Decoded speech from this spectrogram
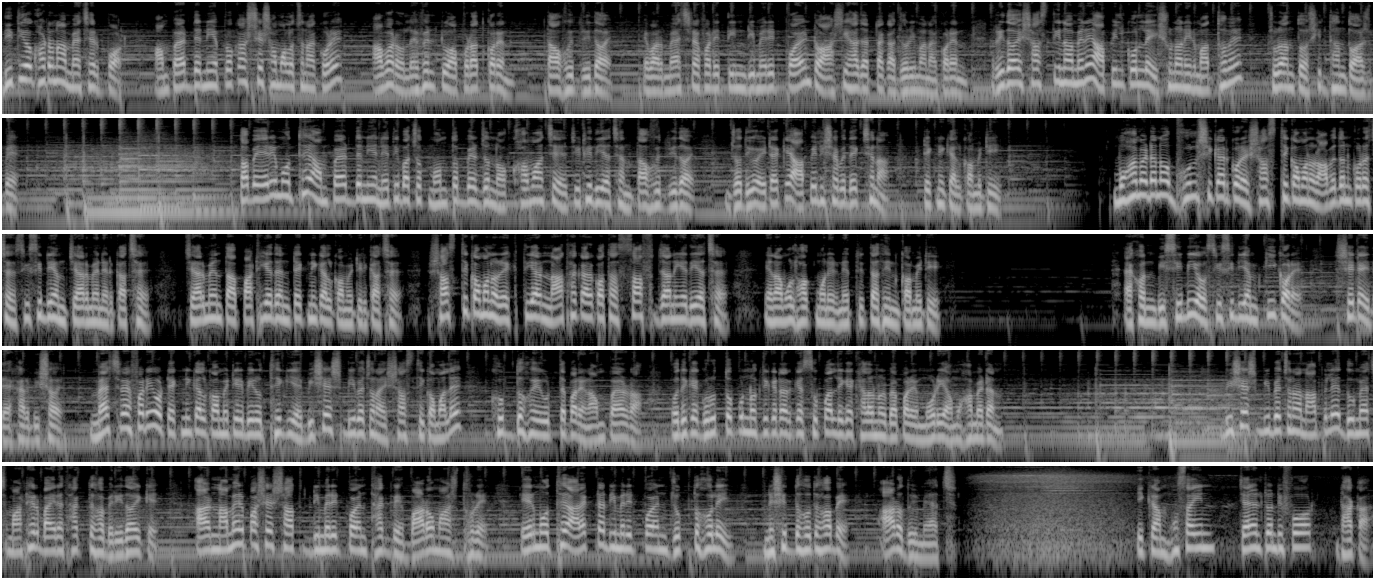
দ্বিতীয় ঘটনা ম্যাচের পর আম্পায়ারদের নিয়ে প্রকাশ্যে সমালোচনা করে আবারও লেভেল টু অপরাধ করেন তাওহিদ হৃদয়। এবার ম্যাচ রেফারি তিন ডিমেরিট পয়েন্ট ও আশি হাজার টাকা জরিমানা করেন। হৃদয় শাস্তি না মেনে আপিল করলেই শুনানির মাধ্যমে চূড়ান্ত সিদ্ধান্ত আসবে। তবে এরই মধ্যে আম্পায়ারদের নিয়ে নেতিবাচক মন্তব্যের জন্য ক্ষমা চেয়ে চিঠি দিয়েছেন তাহিদ হৃদয়। যদিও এটাকে আপিল হিসেবে দেখছে না টেকনিক্যাল কমিটি। মোহামেডানও ভুল স্বীকার করে শাস্তি কমানোর আবেদন করেছে সিসিডিএম চেয়ারম্যানের কাছে। চেয়ারম্যান তা পাঠিয়ে দেন টেকনিক্যাল কমিটির কাছে। শাস্তি কমানোর এখতিয়ার না থাকার কথা সাফ জানিয়ে দিয়েছে এনামুল হক মনির নেতৃত্বাধীন কমিটি। এখন বিসিবি ও সিসিডিএম কি করে, সেটাই দেখার বিষয়। ম্যাচ রেফারি ও টেকনিক্যাল কমিটির বিরুদ্ধে গিয়ে বিশেষ বিবেচনায় শাস্তি কমালে ক্ষুব্ধ হয়ে উঠতে পারেন আম্পায়াররা। ওদিকে গুরুত্বপূর্ণ ক্রিকেটারকে সুপার লিগে খেলানোর ব্যাপারে মরিয়া মোহামেডান। বিশেষ বিবেচনা না পেলে দু ম্যাচ মাঠের বাইরে থাকতে হবে হৃদয়কে। আর নামের পাশে সাত ডিমেরিট পয়েন্ট থাকবে বারো মাস ধরে। এর মধ্যে আরেকটা ডিমেরিট পয়েন্ট যুক্ত হলেই নিষিদ্ধ হতে হবে আরও দুই match. Ikram Hussain channel twenty Dhaka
